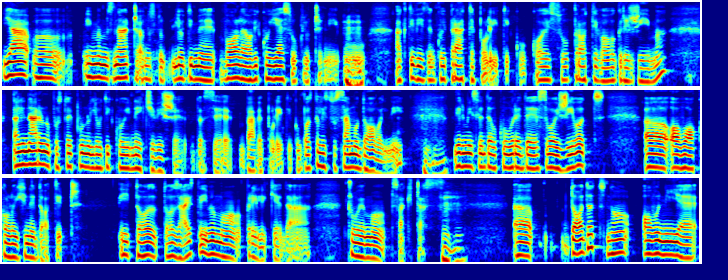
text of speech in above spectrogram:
Ja uh, imam značaj, odnosno ljudi me vole, ovi koji jesu uključeni mm -hmm. u mhm. aktivizam, koji prate politiku, koji su protiv ovog režima, ali naravno postoji puno ljudi koji neće više da se bave politikom. Postali su samo dovoljni, mm -hmm. jer misle da ako urede svoj život, uh, ovo okolo ih ne dotiče. I to, to zaista imamo prilike da čujemo svaki čas. Mm -hmm dodatno, ovo nije,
